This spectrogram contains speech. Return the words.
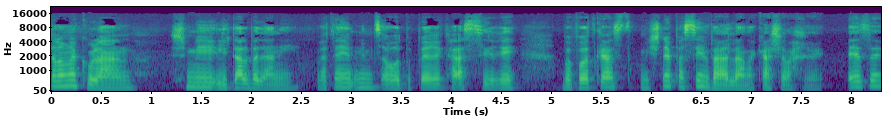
שלום לכולן, שמי ליטל בדני, ואתן נמצאות בפרק העשירי בפודקאסט משני פסים ועד להנקה של אחרי. איזה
